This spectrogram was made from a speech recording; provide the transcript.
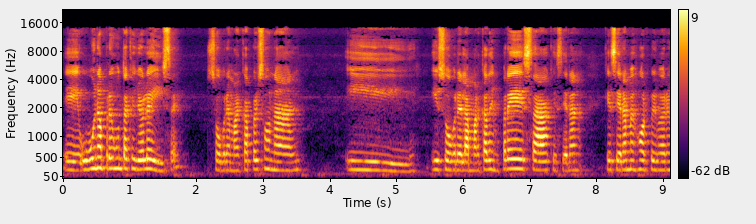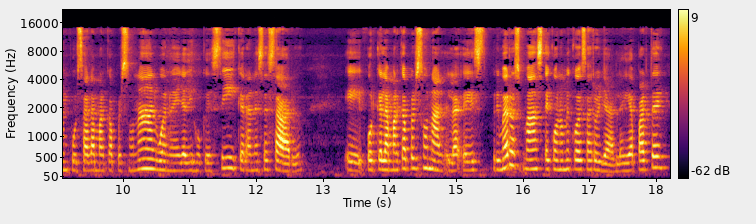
eh, hubo una pregunta que yo le hice sobre marca personal y y sobre la marca de empresa, que si, que si era mejor primero impulsar la marca personal. Bueno, ella dijo que sí, que era necesario, eh, porque la marca personal es, primero es más económico desarrollarla y aparte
